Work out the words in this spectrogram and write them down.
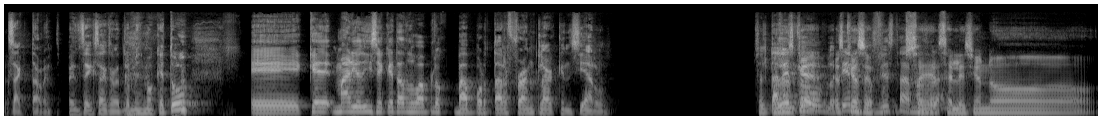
Exactamente. Pensé exactamente lo mismo que tú. Eh, que Mario dice qué tanto va a, plo- va a aportar Frank Clark en Seattle. Pues el Pues talento es que, lo es tiene, que se, sí más se- lesionó.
